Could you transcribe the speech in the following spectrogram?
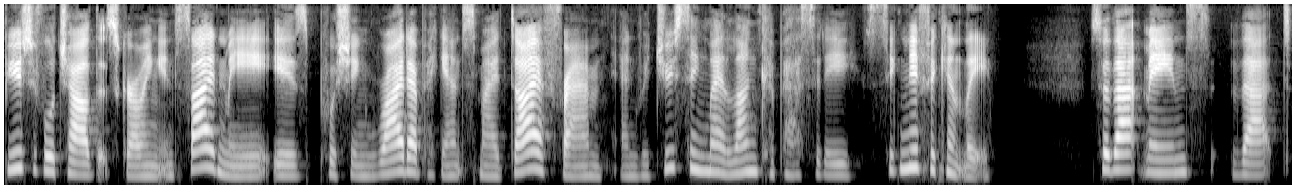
beautiful child that's growing inside me is pushing right up against my diaphragm and reducing my lung capacity significantly. So that means that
